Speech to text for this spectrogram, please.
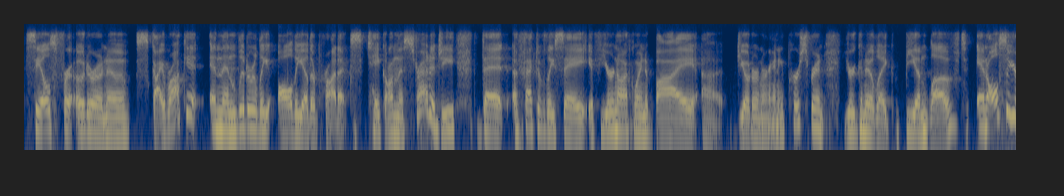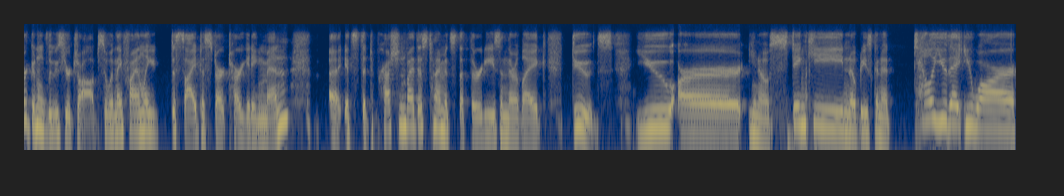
sales for odor oh skyrocket and then literally all the other products take on this strategy that effectively say if you're not going to buy uh, deodorant or antiperspirant, you're going to like be unloved and also you're going to lose your job. So when they finally decide to start targeting men, uh, it's the depression by this time it's the 30s and they're like dudes you are you know stinky nobody's going to tell you that you are.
